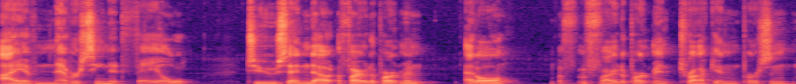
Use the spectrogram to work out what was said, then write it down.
I have never seen it fail to send out a fire department at all, a fire department truck in person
